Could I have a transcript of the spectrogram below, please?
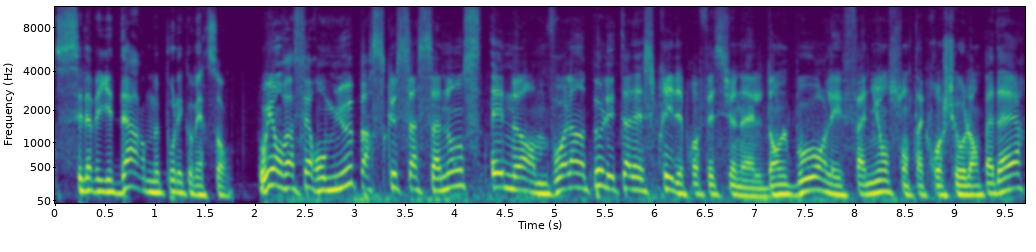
c'est la veillée d'armes pour les commerçants. Oui, on va faire au mieux parce que ça s'annonce énorme. Voilà un peu l'état d'esprit des professionnels. Dans le bourg, les fanions sont accrochés au lampadaire.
